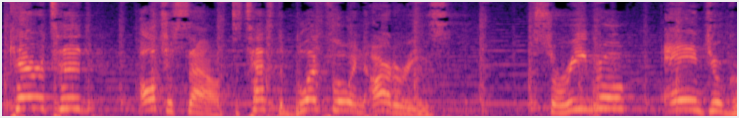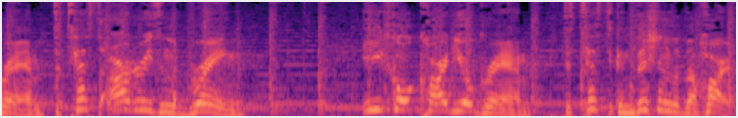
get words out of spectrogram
Carotid ultrasound to test the blood flow in arteries. Cerebral angiogram to test the arteries in the brain. Echocardiogram to test the conditions of the heart.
